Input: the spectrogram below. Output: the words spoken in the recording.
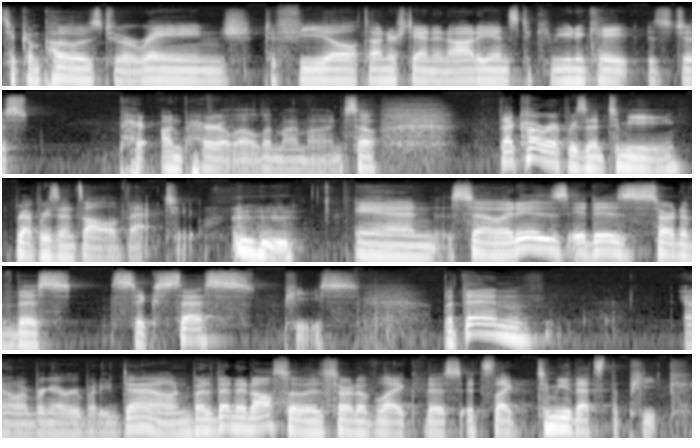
to compose, to arrange, to feel, to understand an audience, to communicate is just par- unparalleled in my mind. So that car represent to me represents all of that too. And so it is it is sort of this success piece. But then I don't want to bring everybody down, but then it also is sort of like this. It's like to me that's the peak,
